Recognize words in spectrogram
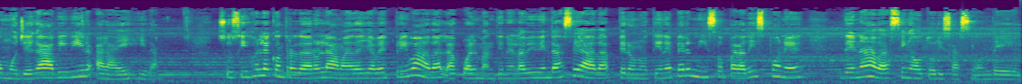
como llega a vivir a la égida. Sus hijos le contrataron la ama de llaves privada, la cual mantiene la vivienda aseada, pero no tiene permiso para disponer de nada sin autorización de él.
